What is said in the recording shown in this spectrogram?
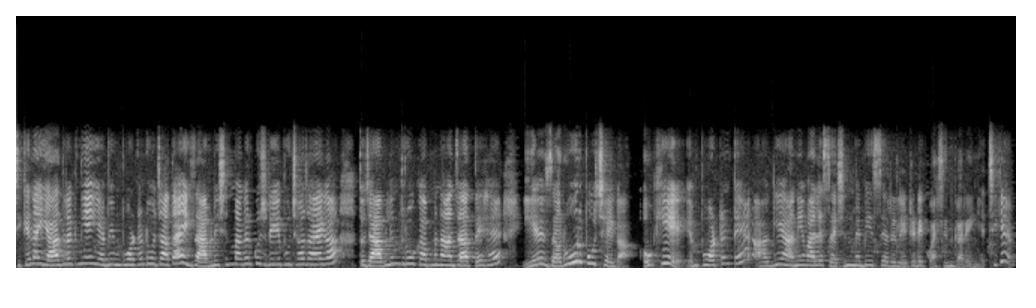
ठीक है ना? याद रखनी है यह भी इम्पोर्टेंट हो जाता है। एग्जामिनेशन में अगर कुछ डे पूछा जाएगा तो जैवलिन थ्रो कब मना जाते हैं, ये ज़रूर पूछेगा। ओके इम्पोर्टेंट है। आगे आने वाले सेशन में भी इससे रिलेटेड एक क्वेश्चन करेंगे। ठीक है?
